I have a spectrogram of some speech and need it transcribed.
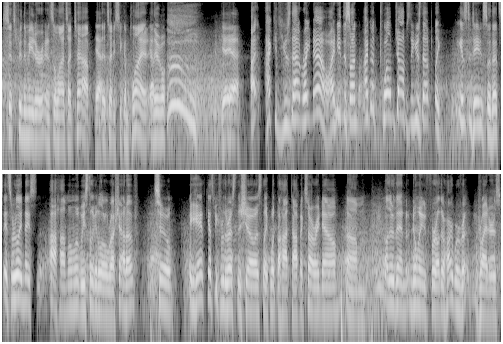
sits between the meter, and it's a line side tap Yeah. that's IDC compliant. Yeah. And they go, Yeah. Yeah. I, I could use that right now. I need this on. I've got 12 jobs to use that like instantaneous. So that's it's a really nice aha moment. We still get a little rush out of. So I can't, speak for the rest of the show as like what the hot topics are right now. Um, other than knowing for other hardware pro- providers,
